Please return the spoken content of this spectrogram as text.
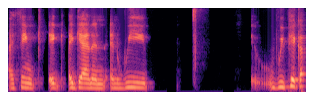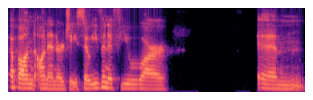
i think it, again and and we we pick up on on energy. So even if you are um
